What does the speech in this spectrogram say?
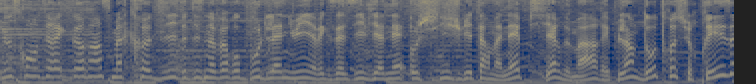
Nous serons en direct de Reims mercredi de 19h au bout de la nuit avec Zazie, Vianney, Oshi, Juliette Armanet, Pierre Demar et plein d'autres surprises.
